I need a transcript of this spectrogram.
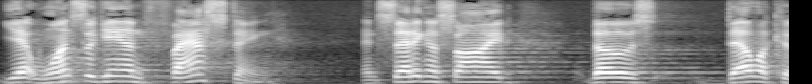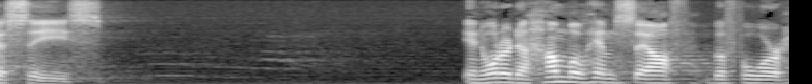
yet once again fasting and setting aside those delicacies in order to humble himself before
